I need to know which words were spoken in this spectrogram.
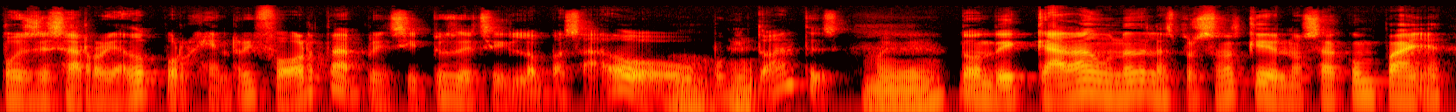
pues desarrollado por Henry Ford a principios del siglo pasado o un poquito antes, Muy bien. donde cada una de las personas que nos acompaña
